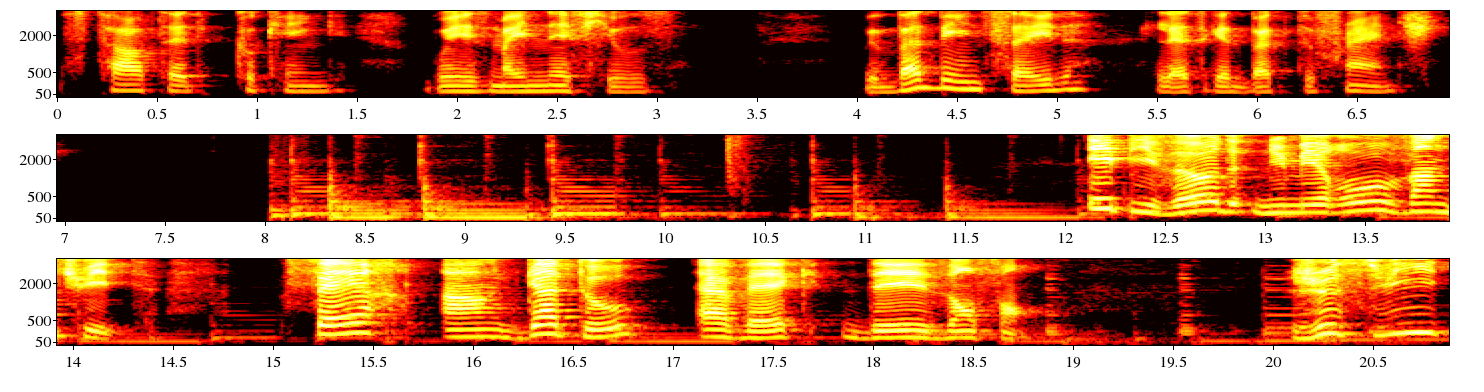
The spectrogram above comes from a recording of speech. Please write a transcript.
started cooking with my nephews. With that being said, let's get back to French. Épisode numéro 28. Faire un gâteau avec des enfants. Je suis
